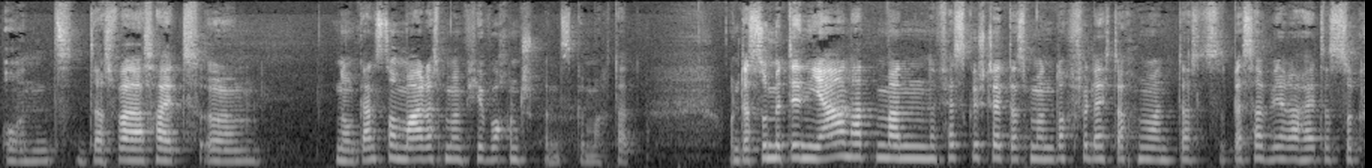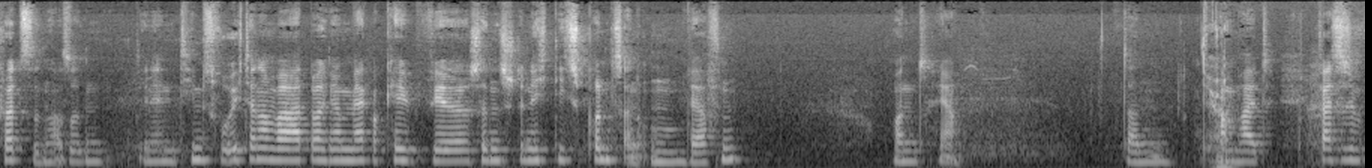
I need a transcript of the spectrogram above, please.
Und das war das halt ähm, nur ganz normal, dass man vier Wochen Sprints gemacht hat. Und das so mit den Jahren hat man festgestellt, dass man doch vielleicht auch nur, dass besser wäre, halt das zu kürzen. Also in, in, den Teams, wo ich dann war, hat man gemerkt, okay, wir sind ständig die Sprints an umwerfen. Und ja, dann ja. kam halt, ich weiß nicht,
